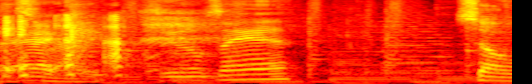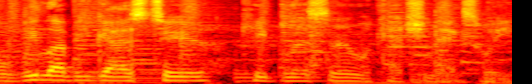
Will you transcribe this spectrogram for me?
exactly. See what I'm saying? So we love you guys too. Keep listening. We'll catch you next week.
